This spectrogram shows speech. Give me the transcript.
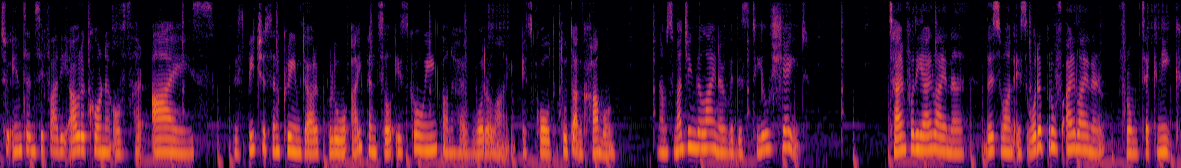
to intensify the outer corner of her eyes. This Peaches and Cream Dark Blue eye pencil is going on her waterline. It's called Tutankhamun. And I'm smudging the liner with the steel shade. Time for the eyeliner. This one is waterproof eyeliner from Technique.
